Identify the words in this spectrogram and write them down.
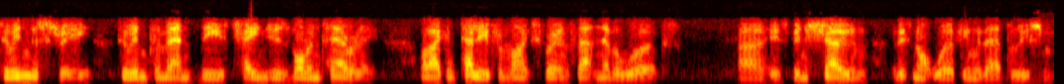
to industry to implement these changes voluntarily. Well, I can tell you from my experience that never works. Uh, it's been shown that it's not working with air pollution.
